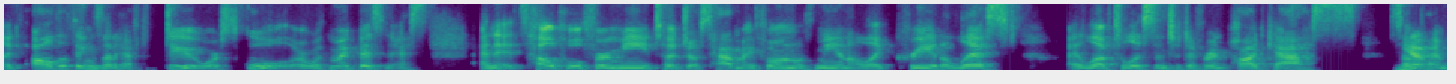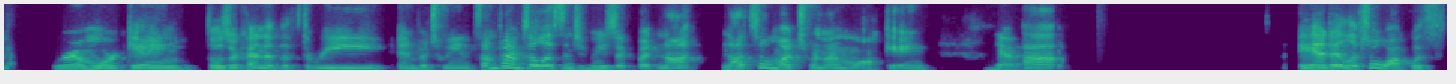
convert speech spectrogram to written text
like all the things that I have to do or school or with my business. And it's helpful for me to just have my phone with me and I'll like create a list. I love to listen to different podcasts. Sometimes yeah. where I'm working. Those are kind of the three in between. Sometimes I listen to music, but not not so much when I'm walking. Yeah. Um, and I love to walk with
